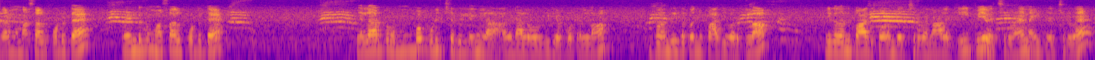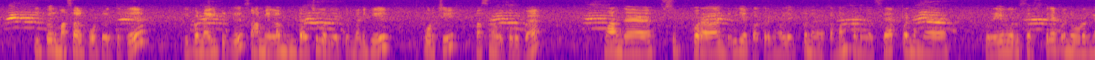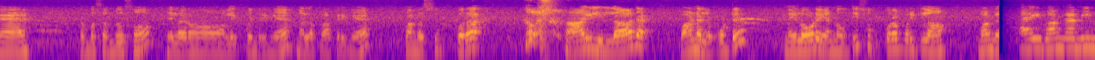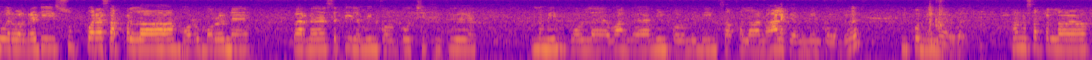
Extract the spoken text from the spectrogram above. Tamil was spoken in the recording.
பாருங்க மசால் போட்டுட்டேன். ரெண்டுக்கும் மசால் போட்டுட்டேன். எல்லாருக்கும் ரொம்ப பிடிச்சது இல்லைங்களா? அதனால் ஒரு வீடியோ போட்டுடலாம். இப்போ வந்து இதை கொஞ்சம் பாதி வறுக்கலாம். இதை வந்து பாதி குழம்பு வச்சுருவேன் நாளைக்கு. இப்பயே வச்சுருவேன் நைட்டு வச்சுருவேன். இப்போ இது மசாலா போட்டு வைத்துட்டு இப்போ நைட்டுக்கு சாமியெல்லாம் முண்டாச்சு ஒரு எட்டு மணிக்கு பொறிச்சு பசங்களுக்கு கொடுப்பேன். வாங்க சூப்பராக இந்த வீடியோ பார்க்குறவங்க லைக் பண்ணுங்கள் கமெண்ட் பண்ணுங்கள் ஷேர் பண்ணுங்கள் ஒரே ஒரு சப்ஸ்கிரைப் பண்ணி விடுங்க. ரொம்ப சந்தோஷம். எல்லோரும் லைக் பண்ணுறீங்க நல்லா பார்க்குறீங்க வாங்க சூப்பராக ஆயில் இல்லாத வானலில் போட்டு மேலோட எண்ணெய் ஊற்றி சூப்பராக பொரிக்கலாம் வாங்க. ஐ வாங்க மீன் வறுவல் ரெடி சூப்பராக சாப்பிட்லாம். மொறு மொறுன்னு. பாருங்க சட்டியில் மீன் குழம்பு வச்சிட்ருக்கு இன்னும் மீன் போடல. வாங்க மீன் குழம்பு மீன் சாப்பிட்லாம். நாளைக்கு அந்த மீன் குழம்பு. இப்போ மீன் வறுவல். வாங்க சாப்பிட்லாம்.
